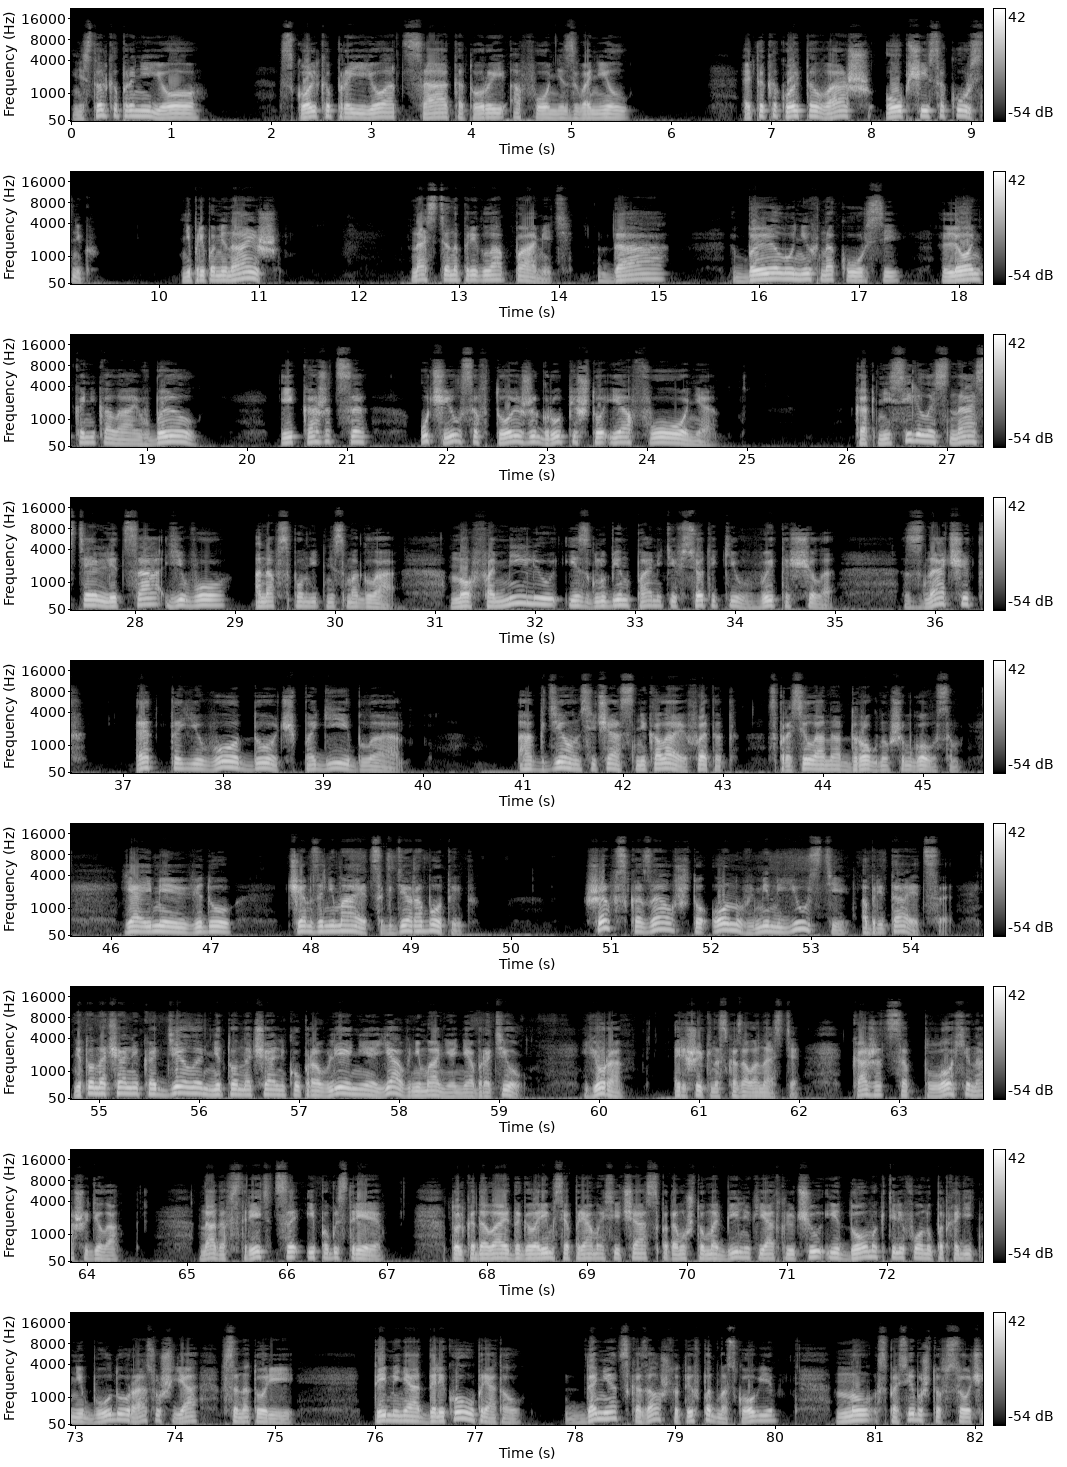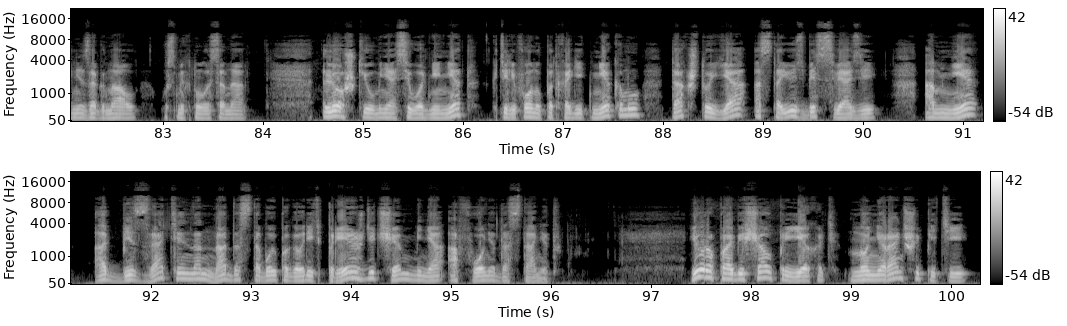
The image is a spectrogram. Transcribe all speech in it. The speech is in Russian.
Не столько про нее, сколько про ее отца, который Афоне звонил. Это какой-то ваш общий сокурсник. Не припоминаешь? Настя напрягла память. Да, был у них на курсе. Ленька Николаев был. И, кажется, учился в той же группе, что и Афоня. Как не силилась Настя, лица его она вспомнить не смогла, но фамилию из глубин памяти все-таки вытащила. Значит, это его дочь погибла. «А где он сейчас, Николаев этот?» — спросила она дрогнувшим голосом. «Я имею в виду, чем занимается, где работает?» Шеф сказал, что он в Минюсте обретается. Не то начальник отдела, не то начальник управления, я внимания не обратил. «Юра», — решительно сказала Настя, — «кажется, плохи наши дела. Надо встретиться и побыстрее». Только давай договоримся прямо сейчас, потому что мобильник я отключу и дома к телефону подходить не буду, раз уж я в санатории. Ты меня далеко упрятал? Да нет, сказал, что ты в Подмосковье. Ну, спасибо, что в Сочи не загнал, усмехнулась она. Лёшки у меня сегодня нет, к телефону подходить некому, так что я остаюсь без связи. А мне обязательно надо с тобой поговорить, прежде чем меня Афоня достанет». Юра пообещал приехать, но не раньше пяти.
